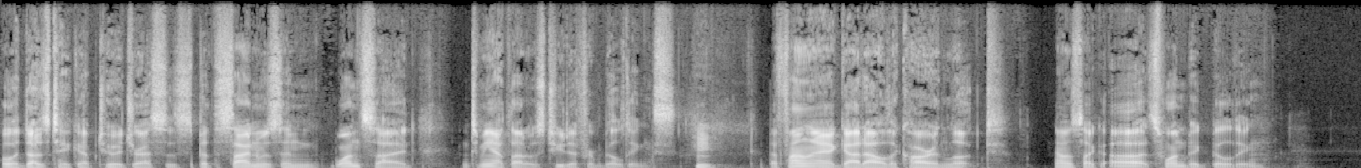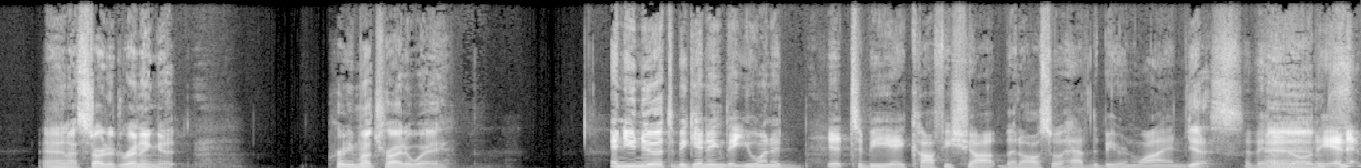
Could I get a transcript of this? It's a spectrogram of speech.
Well, it does take up two addresses, but the sign was in one side, and to me, I thought it was two different buildings. Hmm. But finally, I got out of the car and looked. I was like, oh, it's one big building. And I started renting it pretty much right away. And you knew at the beginning that you wanted it to be a coffee shop, but also have the beer and wine Yes. availability, And- and,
